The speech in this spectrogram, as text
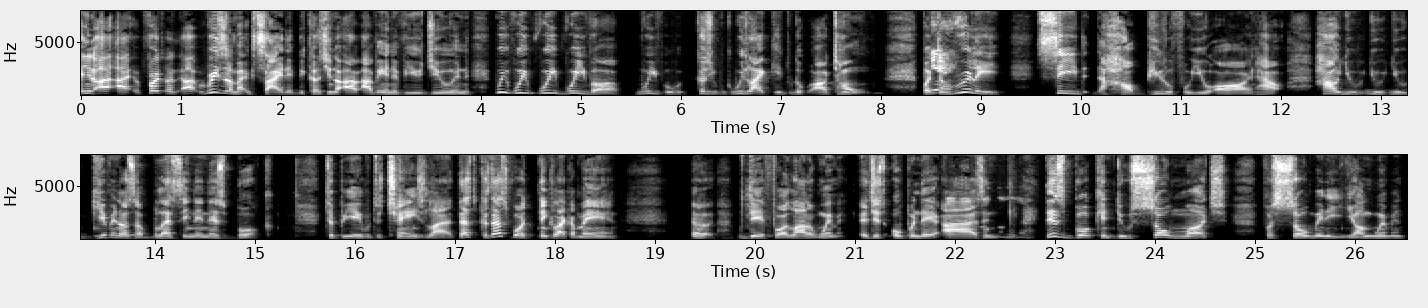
you know, I, I first uh, reason I'm excited because you know I, I've interviewed you and we've we we we've uh we've because we like our tone, but Yes. to really see the, how beautiful you are and how how you you you giving us a blessing in this book to be able to change lives. That's because that's what think like a man uh, did for a lot of women. It just opened their eyes, and this book can do so much for so many young women,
